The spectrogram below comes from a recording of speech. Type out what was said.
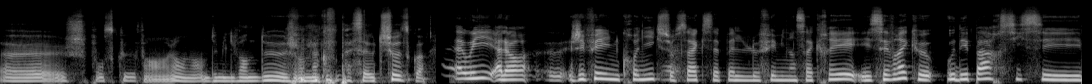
Euh, je pense que, enfin, là, on est en 2022. J'aimerais bien qu'on passe à autre chose, quoi. Ah oui, alors j'ai fait une chronique sur ça qui s'appelle le féminin sacré, et c'est vrai que au départ, si c'est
